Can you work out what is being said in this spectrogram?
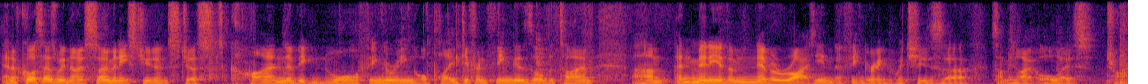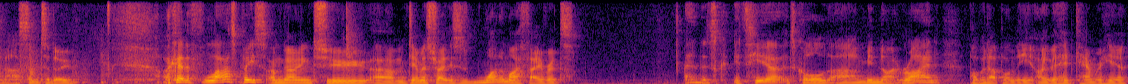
And of course, as we know, so many students just kind of ignore fingering or play different fingers all the time. Um, and many of them never write in their fingering, which is uh, something I always try and ask them to do. Okay, the last piece I'm going to um, demonstrate, this is one of my favorites and it's, it's here. It's called uh, Midnight Ride. Pop it up on the overhead camera here.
